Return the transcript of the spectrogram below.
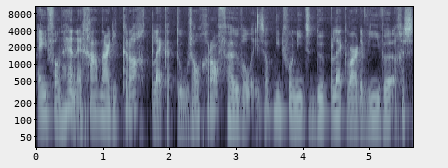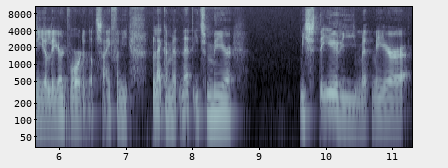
een van hen en gaat naar die krachtplekken toe. Zo'n grafheuvel is ook niet voor niets de plek waar de wieven gesignaleerd worden. Dat zijn van die plekken met net iets meer mysterie, met meer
